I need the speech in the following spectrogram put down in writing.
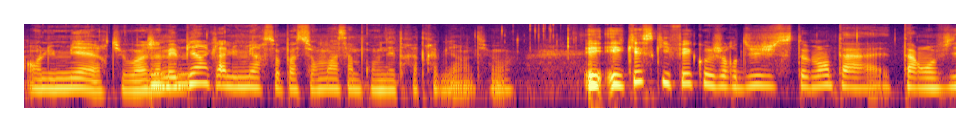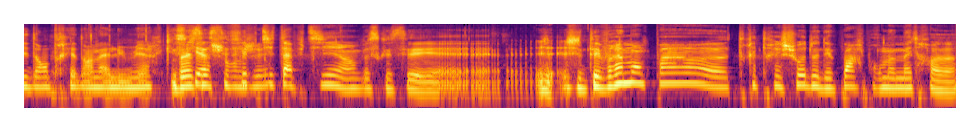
en lumière, tu vois. J'aimais Mhm. bien que la lumière soit pas sur moi, ça me convenait très très bien, tu vois. Et, et qu'est-ce qui fait qu'aujourd'hui, justement, tu as, envie d'entrer dans la lumière? Qu'est-ce Bah, qui a ça fait changé? petit à petit, hein, parce que c'est. J'étais vraiment pas euh, très très chaude au départ pour me mettre euh,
